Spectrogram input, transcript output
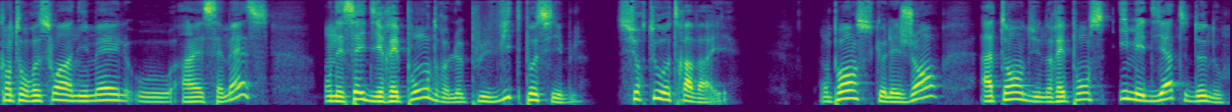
quand on reçoit un email ou un SMS, on essaye d'y répondre le plus vite possible, surtout au travail. On pense que les gens attendent une réponse immédiate de nous.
